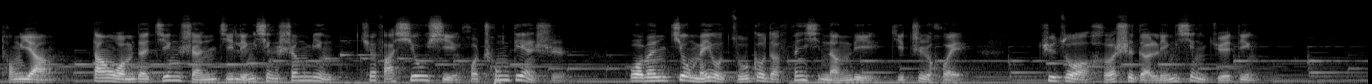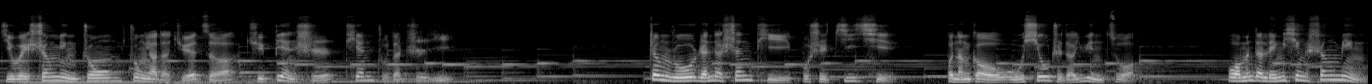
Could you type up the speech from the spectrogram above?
同样，当我们的精神及灵性生命缺乏休息或充电时，我们就没有足够的分析能力及智慧，去做合适的灵性决定，即为生命中重要的抉择去辨识天主的旨意。正如人的身体不是机器。不能够无休止的运作，我们的灵性生命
